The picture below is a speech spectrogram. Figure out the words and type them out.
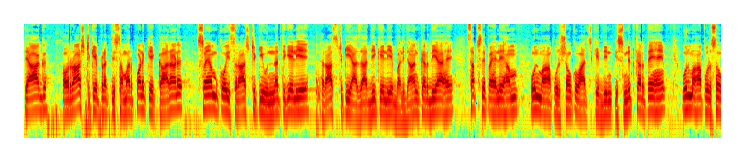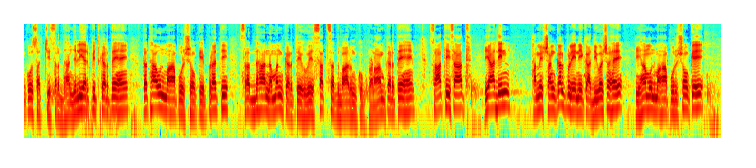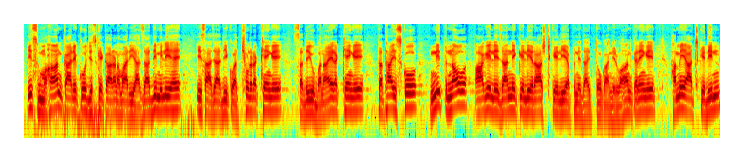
त्याग और राष्ट्र के प्रति समर्पण के कारण स्वयं को इस राष्ट्र की उन्नति के लिए, राष्ट्र की आज़ादी के लिए बलिदान कर दिया है। सबसे पहले हम उन महापुरुषों को आज के दिन स्मृत करते हैं। उन महापुरुषों को सच्ची श्रद्धांजलि अर्पित करते हैं तथा उन महापुरुषों के प्रति श्रद्धा नमन करते हुए सत सत बार उनको प्रणाम करते हैं। साथ ही साथ यह दिन हमें संकल्प लेने का दिवस है कि हम उन महापुरुषों के इस महान कार्य को, जिसके कारण हमारी आज़ादी मिली है, इस आज़ादी को अक्षुण रखेंगे, सदैव बनाए रखेंगे, तथा इसको नित नव आगे ले जाने के लिए, राष्ट्र के लिए अपने दायित्वों का निर्वहन करेंगे। हमें आज के दिन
